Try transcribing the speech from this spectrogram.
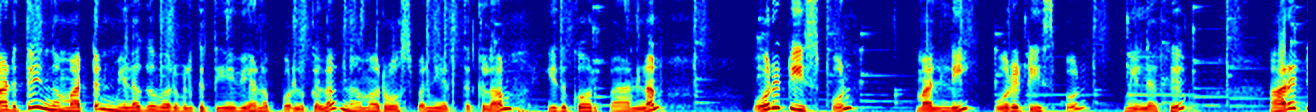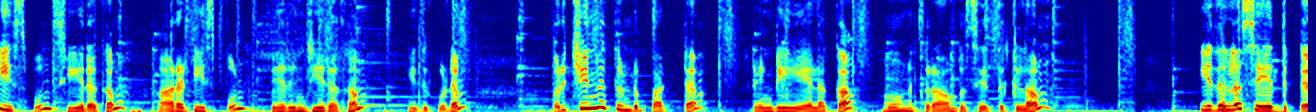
அடுத்து இந்த மட்டன் மிளகு வறுவலுக்கு தேவையான பொருட்களை நம்ம ரோஸ்ட் பண்ணி எடுத்துக்கலாம். இதுக்கு ஒரு பேனில் ஒரு டீஸ்பூன் மல்லி ஒரு டீஸ்பூன் மிளகு அரை டீஸ்பூன் சீரகம் அரை டீஸ்பூன் பெருஞ்சீரகம். இது கூட ஒரு சின்ன துண்டு பட்டை ரெண்டு ஏலக்காய் மூணு கிராம்பு சேர்த்துக்கலாம். இதெல்லாம் சேர்த்துட்டு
